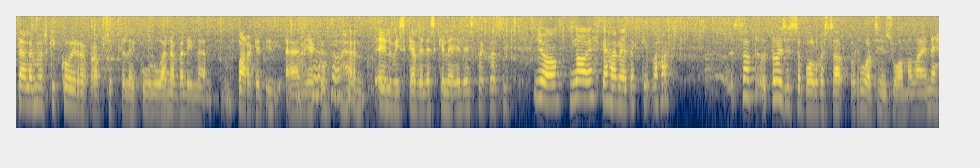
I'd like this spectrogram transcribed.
täällä myöskin koira rapsuttelee, kuuluu aina välillä parketin ääniä, kun hän Elvis käveleskelee edestakaisin. Joo, no ehkä häneltäkin vähän. Sä oot toisessa polvessa ruotsin suomalainen,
